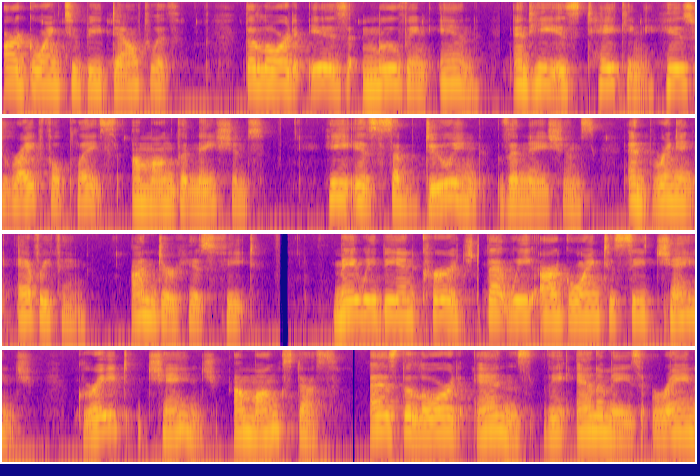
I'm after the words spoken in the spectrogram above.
are going to be dealt with. The Lord is moving in and he is taking his rightful place among the nations. He is subduing the nations and bringing everything under his feet. May we be encouraged that we are going to see change, great change amongst us, as the Lord ends the enemy's reign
